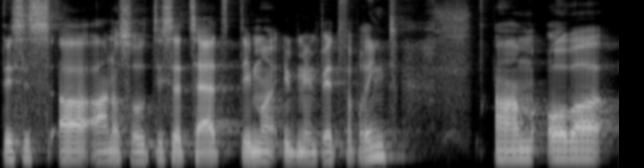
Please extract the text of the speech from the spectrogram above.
Das ist äh, auch noch so diese Zeit, die man eben im Bett verbringt. Ähm, aber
